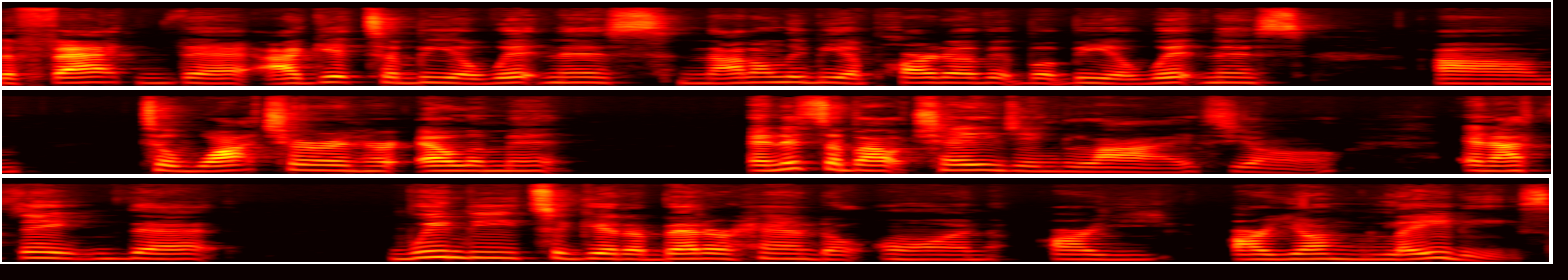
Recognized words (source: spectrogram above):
the fact that I get to be a witness, not only be a part of it, but be a witness, um, to watch her in her element. And it's about changing lives, y'all. And I think that we need to get a better handle on our our young ladies,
